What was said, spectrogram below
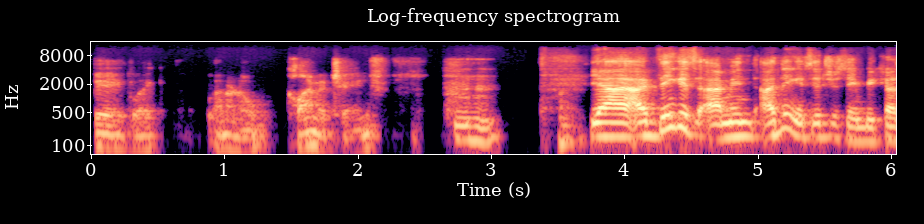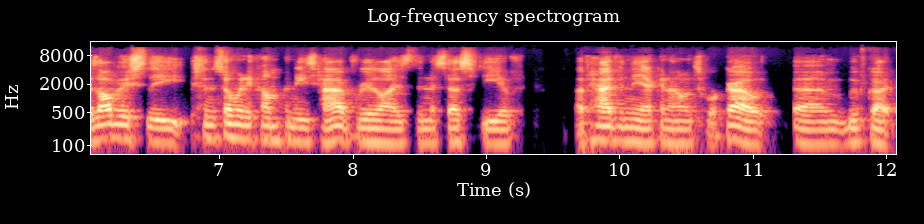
big like I don't know climate change. Mm-hmm. Yeah, I think it's. I mean, I think it's interesting because obviously, since so many companies have realized the necessity of of having the economics work out, um, we've got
